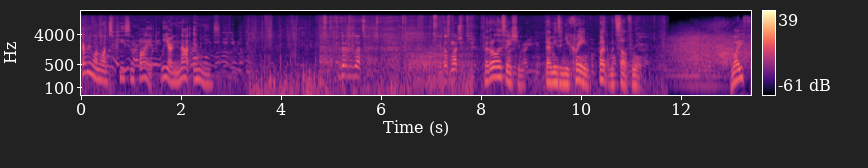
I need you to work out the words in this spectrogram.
Everyone wants peace and quiet. We are not enemies. Federalization. That means in Ukraine, but with self rule. Life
